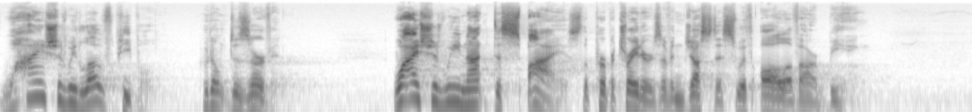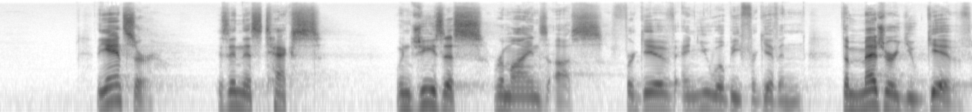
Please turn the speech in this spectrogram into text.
Why should we love people who don't deserve it? Why should we not despise the perpetrators of injustice with all of our being? The answer is in this text when Jesus reminds us forgive and you will be forgiven. The measure you give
